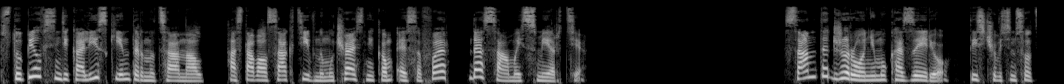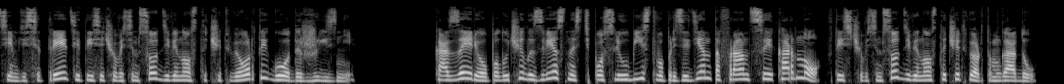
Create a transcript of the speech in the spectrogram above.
вступил в Синдикалистский интернационал, оставался активным участником СФР до самой смерти. Санте-Джеронимо Казерио, 1873-1894 годы жизни. Казерио получил известность после убийства президента Франции Карно в 1894 году.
